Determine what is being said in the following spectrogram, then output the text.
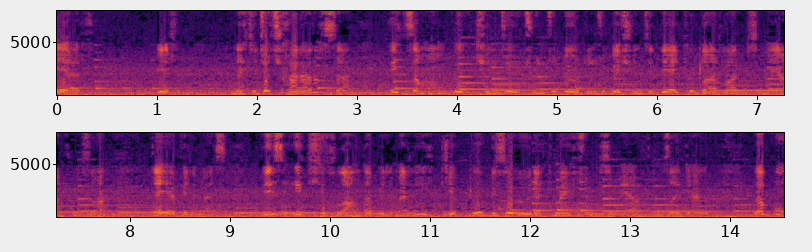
eğer bir nəticə çıxararıqsa, heç zaman bu ikinci, üçüncü, dördüncü, beşinci deyək ki, udarlar bizim həyatımıza dəyə bilməz. Biz ilk yıxılanda bilməliyik ki, bu bizi öyrətmək üçün bizim həyatımıza gəlib. Və bu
